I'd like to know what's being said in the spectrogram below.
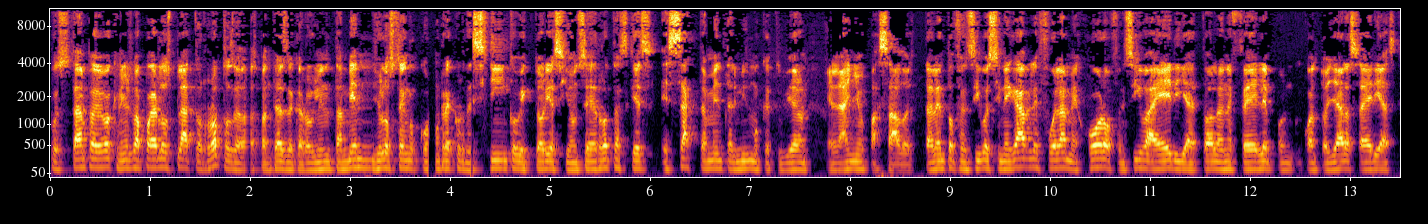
pues Tampa Bay Buccaneers va a pagar los platos rotos de las pantallas de Carolina también. Yo los tengo con un récord de 5 victorias y 11 derrotas, que es exactamente el mismo que tuvieron el año pasado. El talento ofensivo es innegable, fue la mejor ofensiva aérea de toda la NFL. En cuanto a yardas aéreas,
